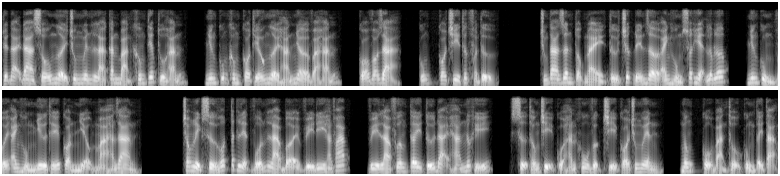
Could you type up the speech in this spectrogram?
Tuyệt đại đa số người Trung Nguyên là căn bản không tiếp thu hắn, nhưng cũng không có thiếu người hắn nhờ và hắn, có võ giả, cũng có tri thức phần tử. Chúng ta dân tộc này từ trước đến giờ anh hùng xuất hiện lớp lớp, nhưng cùng với anh hùng như thế còn nhiều mà hãn gian. Trong lịch sử hốt tất liệt vốn là bởi vì đi hãn Pháp, vì là phương Tây tứ đại hãn nước khí, sự thống trị của hắn khu vực chỉ có Trung Nguyên, Mông, Cổ bản thổ cùng Tây Tạng.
